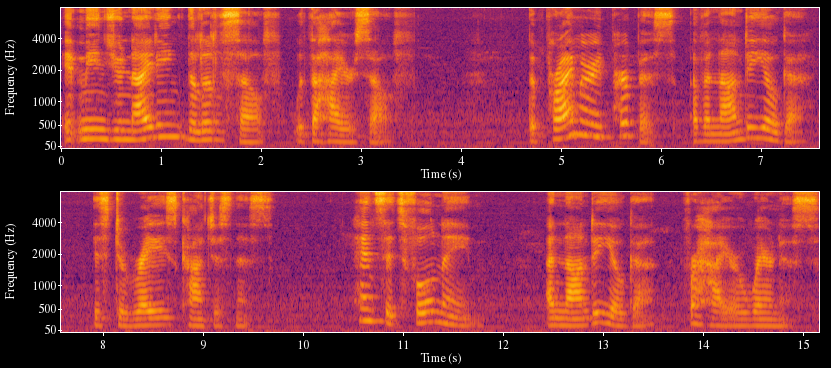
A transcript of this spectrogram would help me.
It means uniting the little self with the higher self. The primary purpose of Ananda Yoga is to raise consciousness. Hence its full name, Ananda Yoga for Higher Awareness.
